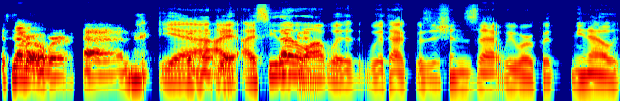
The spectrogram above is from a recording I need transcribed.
it's never over. And Yeah, yeah, I I see that a lot with with acquisitions that we work with, you know,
